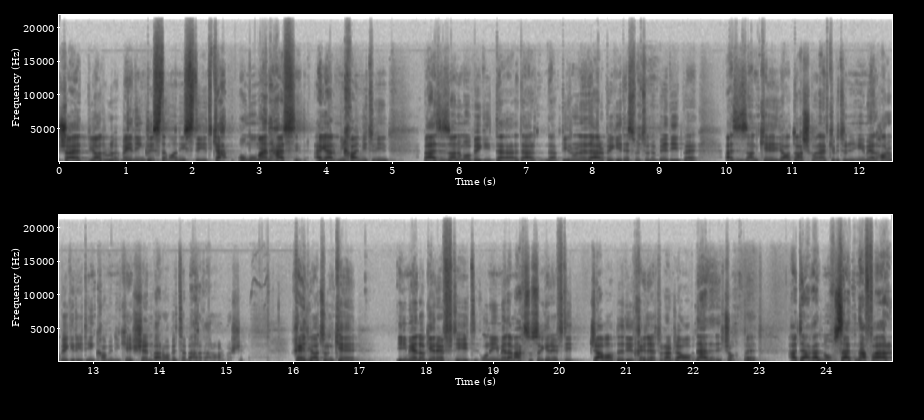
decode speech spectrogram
شاید یاد رو میلینگ لیست ما نیستید که عموما هستید. اگر می‌خواید می‌تونید به عزیزان ما بگید در, در بیرون در بگید اسمتون رو بدید به عزیزان که یادداشت کنند که بتونید ایمیل ها رو بگیرید. این communication و رابطه برقرار باشه. خیلیاتون که ایمیل رو گرفتید اون ایمیل مخصوص رو گرفتید جواب دادید. خیلیاتون هم جواب ندادید. چون به حداقل 900 نفر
